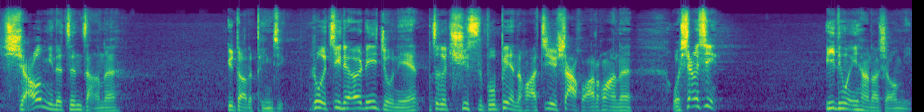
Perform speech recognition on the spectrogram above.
小米的增长呢，遇到了瓶颈。如果今年二零一九年这个趋势不变的话，继续下滑的话呢，我相信一定会影响到小米。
